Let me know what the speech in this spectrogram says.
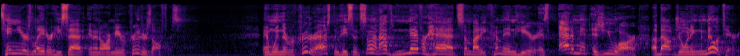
10 years later, he sat in an Army recruiter's office. And when the recruiter asked him, he said, Son, I've never had somebody come in here as adamant as you are about joining the military.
